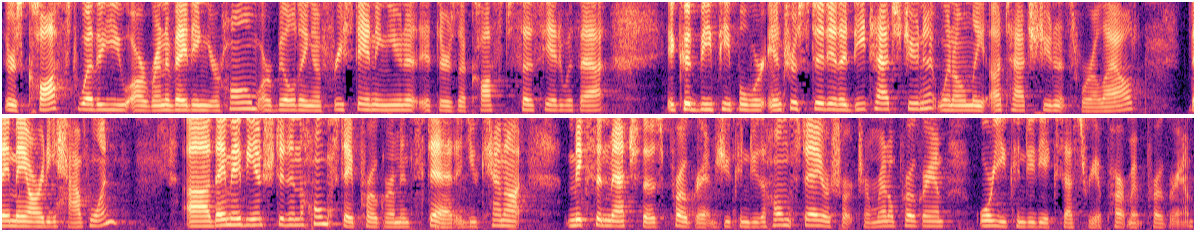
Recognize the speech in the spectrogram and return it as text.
There's cost whether you are renovating your home or building a freestanding unit, if there's a cost associated with that. It could be people were interested in a detached unit when only attached units were allowed. They may already have one. Uh, they may be interested in the homestay program instead, and you cannot mix and match those programs. You can do the homestay or short term rental program, or you can do the accessory apartment program.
